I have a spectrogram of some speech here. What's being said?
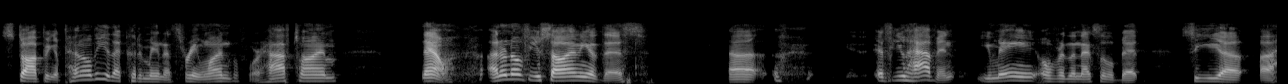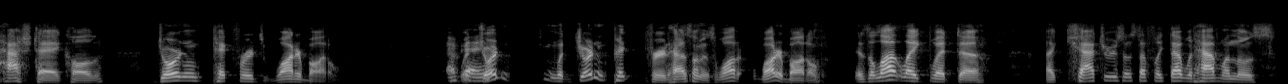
stopping a penalty that could have made a three-one before halftime. Now, I don't know if you saw any of this. Uh, if you haven't, you may over the next little bit see a, a hashtag called Jordan Pickford's water bottle. Okay. What Jordan what Jordan Pickford has on his water water bottle is a lot like what uh, like catchers and stuff like that would have on those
